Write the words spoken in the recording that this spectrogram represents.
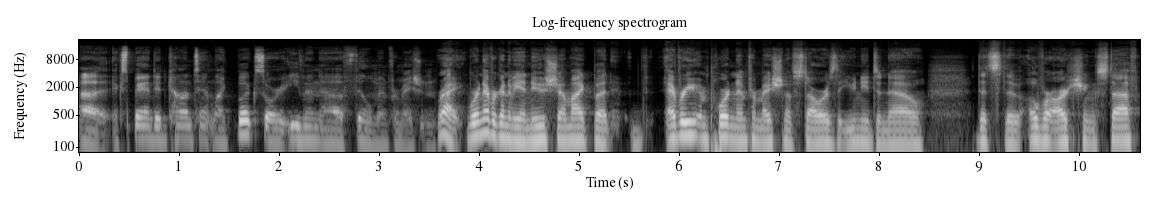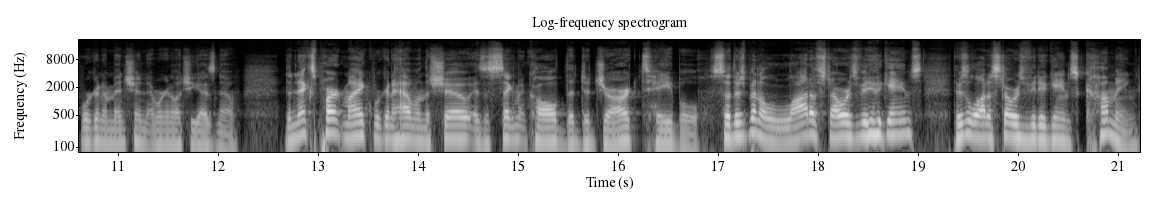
uh, expanded content like books or even uh, film information. Right. We're never going to be a news show, Mike, but every important information of Star Wars that you need to know that's the overarching stuff we're going to mention and we're going to let you guys know. The next part, Mike, we're going to have on the show is a segment called the Dejarik Table. So there's been a lot of Star Wars video games. There's a lot of Star Wars video games coming,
